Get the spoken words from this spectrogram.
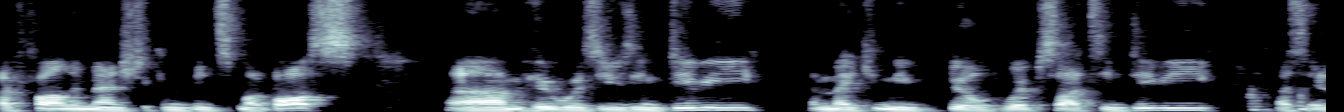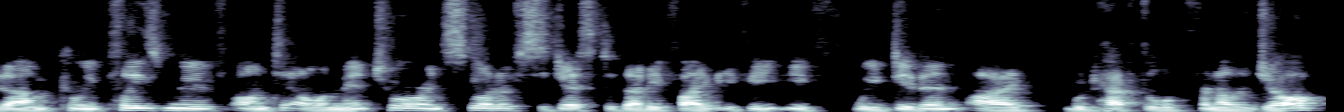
I finally managed to convince my boss, um, who was using Divi and making me build websites in Divi. I said, um, "Can we please move on to Elementor?" And sort of suggested that if I if if we didn't, I would have to look for another job.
